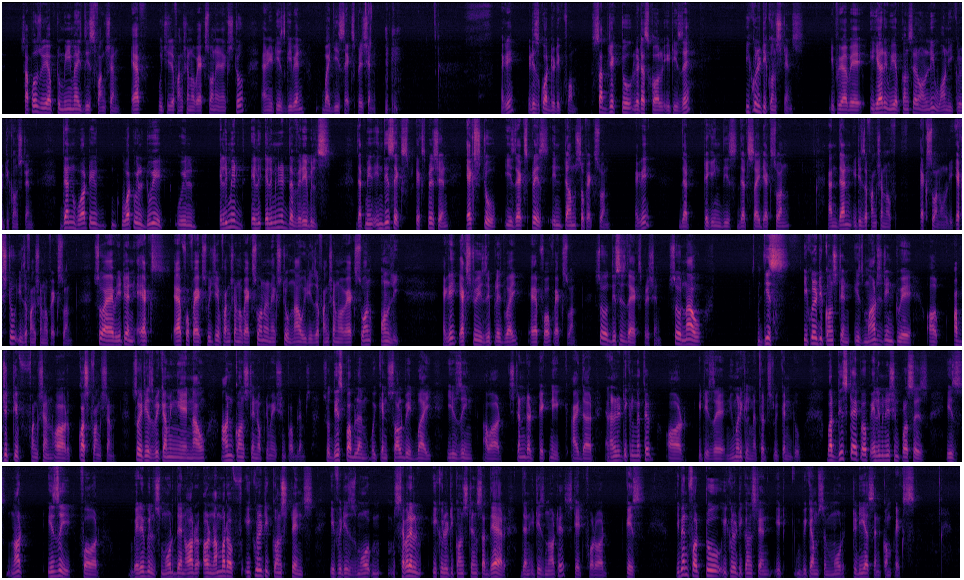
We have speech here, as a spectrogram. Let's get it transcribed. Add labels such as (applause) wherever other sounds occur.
suppose we have to minimize this function f which is a function of x 1 and x 2 and it is given by this expression. (coughs) Agree? It is quadratic form. Subject to let us call it is a equality constraints. If you have a here we have considered only one equality constant then what you what will do it will eliminate el eliminate the variables. That means, in this ex expression x 2 is expressed in terms of x 1 agree that taking this that side x 1 and then it is a function of x 1 only x 2 is a function of x 1. So, I have written x f of x which is a function of x 1 and x 2 now it is a function of x 1 only agree x 2 is replaced by f of x 1. So, this is the expression. So, now this equality constant is merged into a, a objective function or cost function. So, it is becoming a now unconstrained optimization problems. So, this problem we can solve it by using our standard technique either analytical method or it is a numerical methods we can do. But this type of elimination process is not easy for variables more than or, or number of equality constraints if it is more several equality constraints are there then it is not a straightforward case. Even for two equality constraint it becomes more tedious and complex.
